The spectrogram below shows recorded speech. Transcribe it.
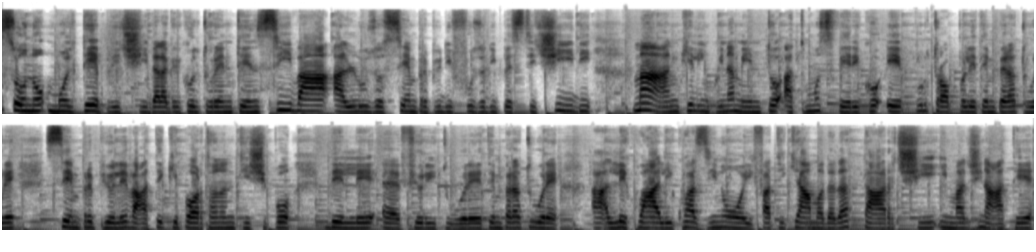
sono molteplici, dall'agricoltura intensiva all'uso sempre più diffuso di pesticidi, ma anche l'inquinamento atmosferico e purtroppo le temperature sempre più elevate che portano anticipo delle eh, fioriture, temperature alle quali quasi noi fatichiamo ad adattarci, immaginate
